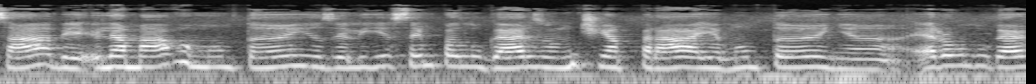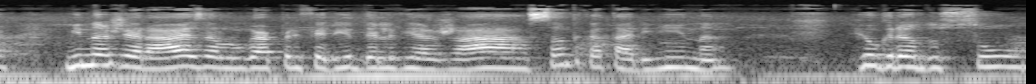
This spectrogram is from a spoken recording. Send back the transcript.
sabe? Ele amava montanhas, ele ia sempre para lugares onde tinha praia, montanha. Era um lugar, Minas Gerais era o lugar preferido dele viajar, Santa Catarina, Rio Grande do Sul.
